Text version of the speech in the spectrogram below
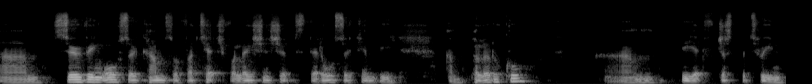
Um, serving also comes with attached relationships that also can be um, political, um, be it just between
